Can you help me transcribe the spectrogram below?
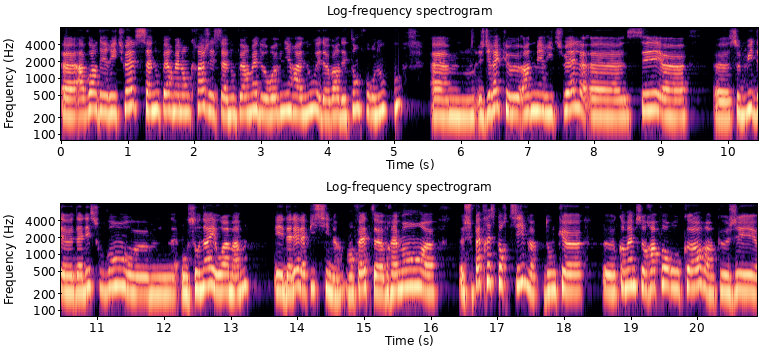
avoir des rituels, ça nous permet l'ancrage et ça nous permet de revenir à nous et d'avoir des temps pour nous. Euh, je dirais que un de mes rituels, euh, c'est euh, celui d'aller souvent au, sauna et au hammam et d'aller à la piscine. En fait, vraiment, je suis pas très sportive, donc quand même ce rapport au corps que j'ai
